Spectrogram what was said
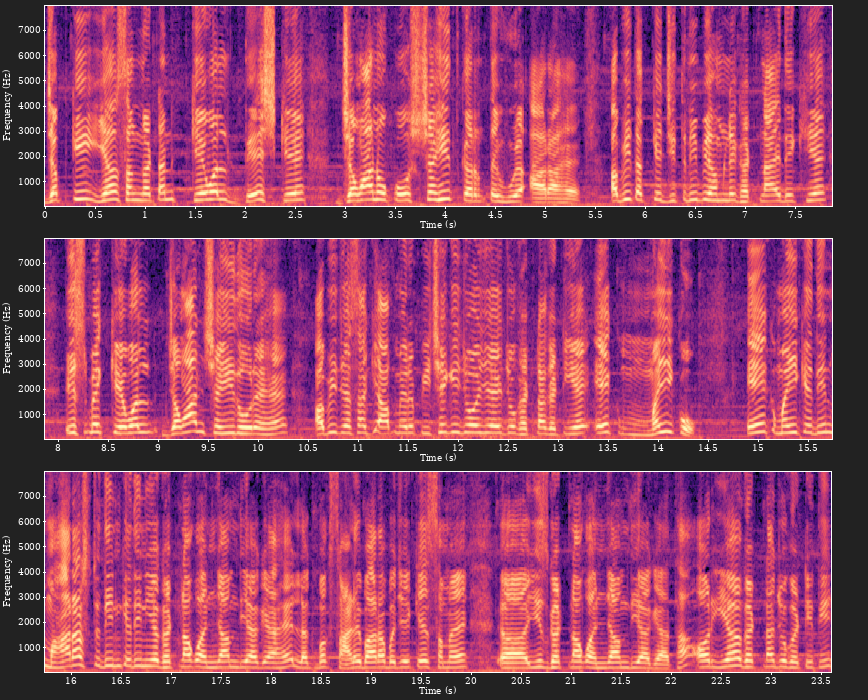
जबकि यह संगठन केवल देश के जवानों को शहीद करते हुए आ रहा है। अभी तक के जितनी भी हमने घटनाएँ देखी है, इसमें केवल जवान शहीद हो रहे हैं। अभी जैसा कि आप मेरे पीछे की जो ये जो घटना घटी है, एक मई को एक मई के दिन, महाराष्ट्र दिन के दिन यह घटना को अंजाम दिया गया है। लगभग साढ़े बारह बजे के समय इस घटना को अंजाम दिया गया था और यह घटना जो घटी थी,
